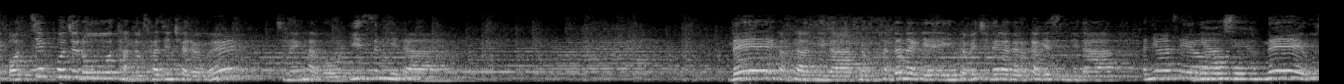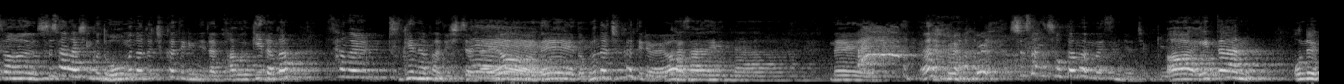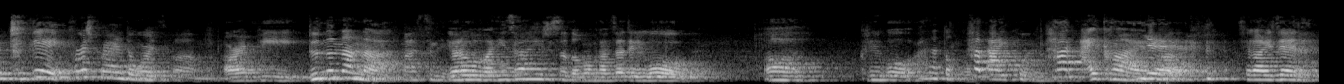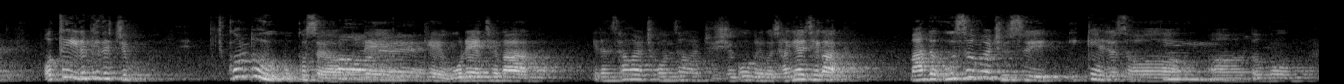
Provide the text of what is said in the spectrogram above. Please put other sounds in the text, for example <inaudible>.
멋진 포즈로 단독 사진 촬영을 진행하고 있습니다. 네, 감사합니다. 그럼 간단하게 인터뷰 진행하도록 하겠습니다. 안녕하세요. 안녕하세요. 네, 우선 수상하신 거 너무나도 축하드립니다. 거기다가 상을 두 개나 받으시잖아요. 네. 네, 너무나 축하드려요. 감사합니다. 네. <laughs> 수상 소감 한 말씀 여쭐게요. 아, 일단 오늘 두개 First Brand Awards um, R&B 눈은 하나 맞습니다. 여러분 많이 사랑해 주셔서 너무 감사드리고 어, 그리고 하나 또 뭐? 핫 아이콘. 핫 아이콘 예. 어, 제가 이제 어떻게 이렇게 될지 꿈도 못 꿨어요. 어, 근데 네. 이렇게 올해 제가 이런 상을 좋은 상을 주시고 그리고 작년에 제가 많은 웃음을 줄 수 있게 해줘서 음. 어, 너무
